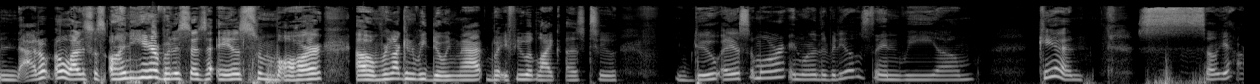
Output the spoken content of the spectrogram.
I don't know why this is on here, but it says ASMR. Um, we're not going to be doing that, but if you would like us to do ASMR in one of the videos, and we um can. So yeah.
